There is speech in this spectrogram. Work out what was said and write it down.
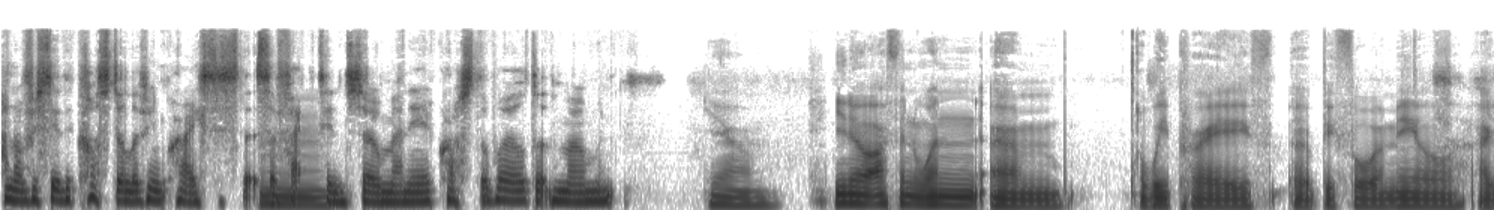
and obviously the cost of living crisis that's mm. affecting so many across the world at the moment yeah you know, often when um, we pray f- uh, before a meal, I,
